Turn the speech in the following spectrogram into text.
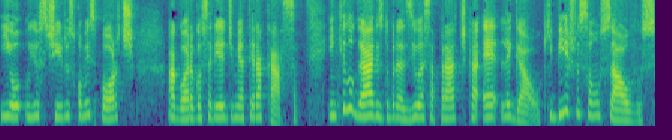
e, e os tiros como esporte Agora gostaria de me ater à caça. Em que lugares do Brasil essa prática é legal? Que bichos são os alvos?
